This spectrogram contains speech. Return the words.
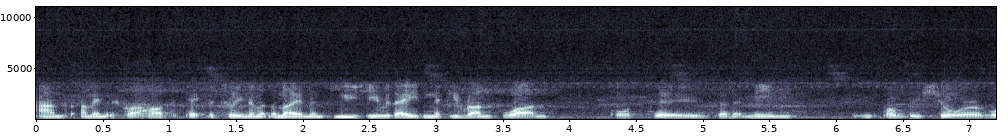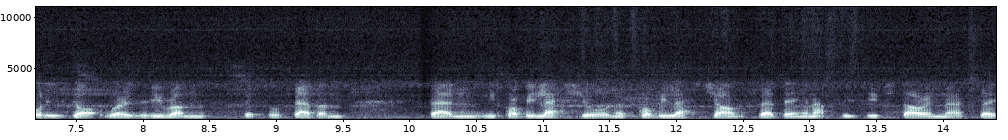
and I mean, it's quite hard to pick between them at the moment. Usually, with Aidan, if he runs one or two, then it means he's probably sure of what he's got. Whereas if he runs six or seven, then he's probably less sure, and there's probably less chance of there being an absolute superstar in there. So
